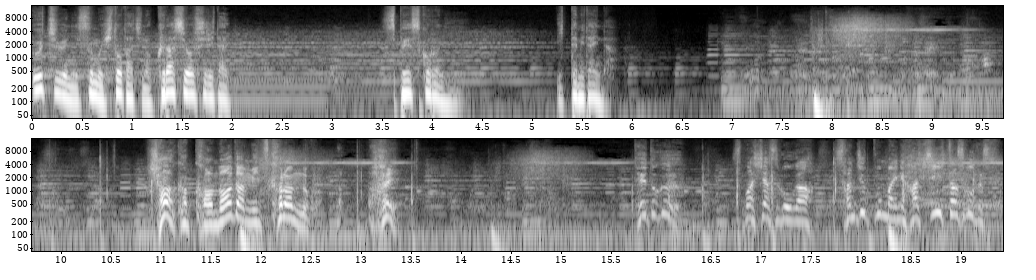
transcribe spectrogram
宇宙に住む人たちの暮らしを知りたい。スペースコロニーに行ってみたいんだシャーカッカはまだ見つからんのか？はい。提督スパシアス号が30分前に発進したそうです。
